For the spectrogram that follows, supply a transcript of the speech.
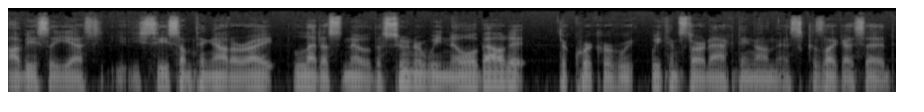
obviously, yes, you, you see something out of right, let us know. The sooner we know about it, the quicker we, we can start acting on this. Because, like I said,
